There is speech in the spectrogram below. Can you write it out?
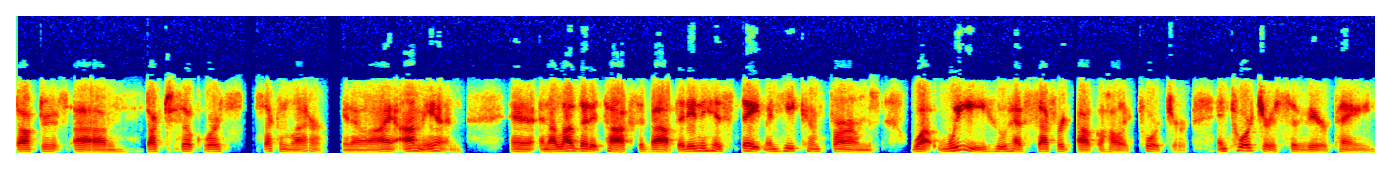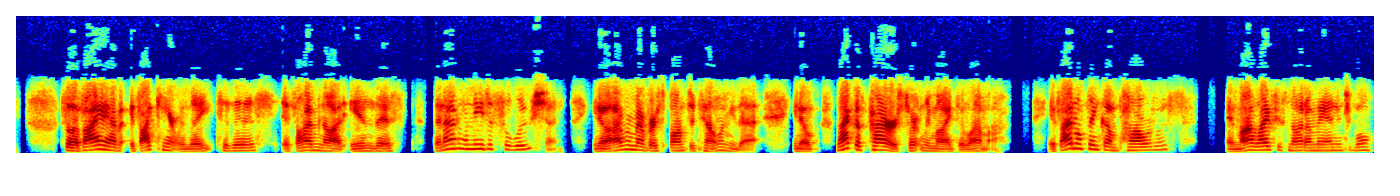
Dr. Um, Dr. Silkworth's second letter. You know, I, I'm in. And, and I love that it talks about that in his statement, he confirms what we who have suffered alcoholic torture, and torture is severe pain. So if I have, if I can't relate to this, if I'm not in this, then I don't need a solution. You know, I remember a sponsor telling me that. You know, lack of power is certainly my dilemma. If I don't think I'm powerless and my life is not unmanageable,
